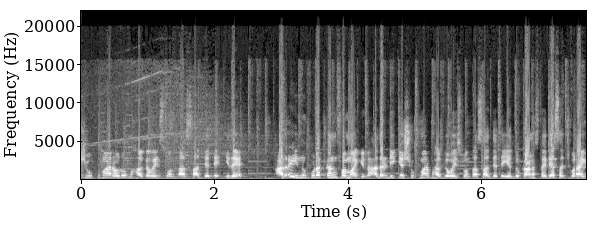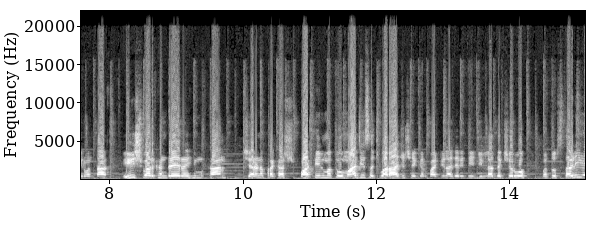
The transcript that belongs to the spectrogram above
ಶಿವಕುಮಾರ್ ಅವರು ಭಾಗವಹಿಸುವಂತಹ ಸಾಧ್ಯತೆ ಇದೆ. ಆದ್ರೆ ಇನ್ನು ಕೂಡ ಕನ್ಫರ್ಮ್ ಆಗಿಲ್ಲ. ಆದ್ರೆ ಡಿ ಕೆ ಶಿವಕುಮಾರ್ ಭಾಗವಹಿಸುವಂತಹ ಸಾಧ್ಯತೆ ಎದ್ದು ಕಾಣಿಸ್ತಾ ಇದೆ. ಸಚಿವರಾಗಿರುವಂತಹ ಈಶ್ವರ್ ಖಂಡ್ರೆ, ರಹೀಂ ಖಾನ್, ಶರಣ ಪ್ರಕಾಶ್ ಪಾಟೀಲ್ ಮತ್ತು ಮಾಜಿ ಸಚಿವ ರಾಜಶೇಖರ್ ಪಾಟೀಲ್, ಅದೇ ರೀತಿ ಜಿಲ್ಲಾಧ್ಯಕ್ಷರು ಮತ್ತು ಸ್ಥಳೀಯ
